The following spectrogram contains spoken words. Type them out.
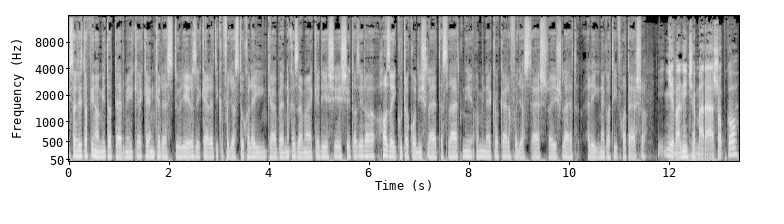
Viszont itt a finomított termékeken keresztül érzékelhetik a fogyasztók a leginkább ennek az emelkedését, azért a hazai kutakon is lehet ezt látni, aminek akár a fogyasztásra is lehet elég negatív hatása. Nyilván nincsen már ásapka,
